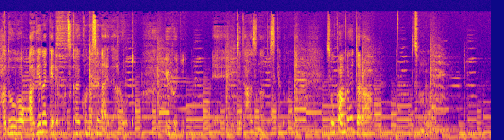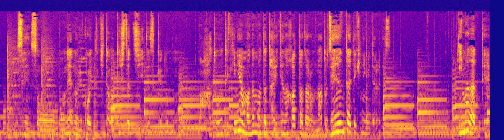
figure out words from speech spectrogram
波動を上げなければ使いこなせないであろうというふうに言ってたはずなんですけどもね。そう考えたらその戦争をね乗り越えてきた私たちですけども、まあ、波動的にはまだまだ足りてなかっただろうなと全体的に見たらです。ね今だって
